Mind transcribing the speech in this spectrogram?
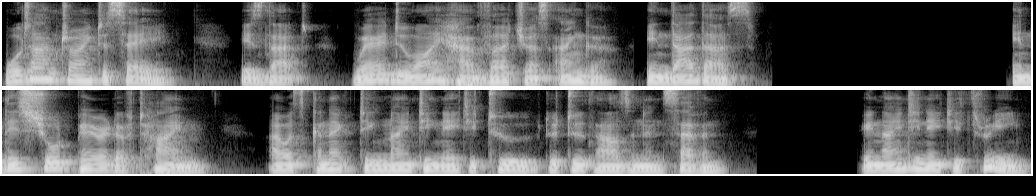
What I'm trying to say is that where do I have virtuous anger? In Dada's. In this short period of time, I was connecting 1982 to 2007. In 1983,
